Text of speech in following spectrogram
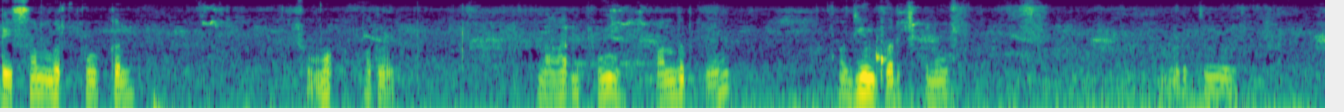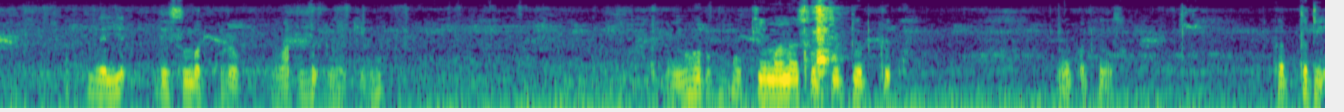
டிசம்பர் பூக்கள். சும்மா ஒரு நாலு பூ வந்திருக்கு. அதையும் பறிச்சுக்கணும். அடுத்து வெள்ளை டிசம்பர் கூட வரல இன்னைக்கு. இன்னொரு முக்கியமான சப்ஜெக்ட் இருக்குது பாருங்க. கத்திரி.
